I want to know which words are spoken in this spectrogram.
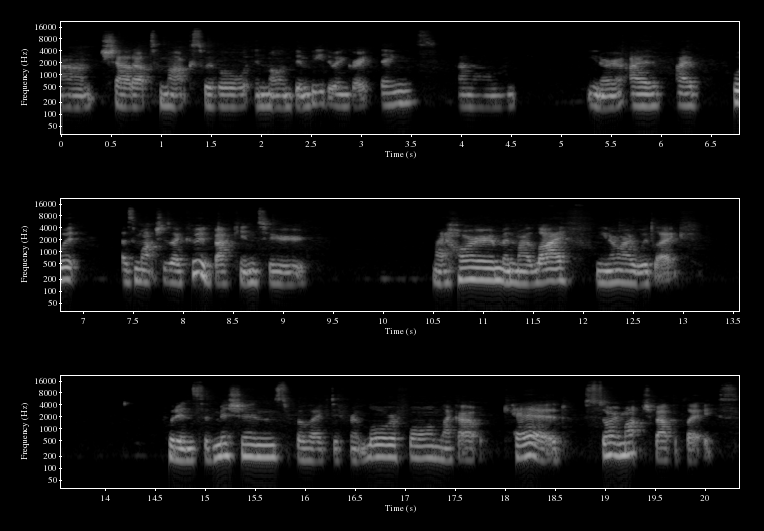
Um, shout out to Mark Swivel in Mullumbimby doing great things. Um, you know, I I put as much as I could back into my home and my life. You know, I would like put in submissions for like different law reform. Like I cared so much about the place.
